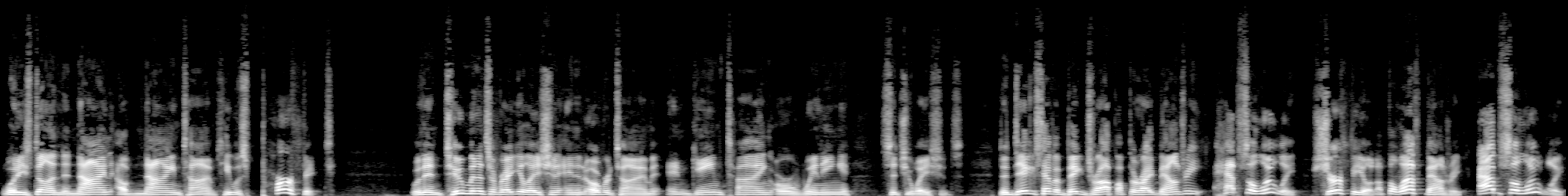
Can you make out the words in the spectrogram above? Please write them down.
what he's done in nine of nine times. He was perfect within two minutes of regulation and in overtime in game tying or winning situations. Did Diggs have a big drop up the right boundary? Absolutely. Sherfield up the left boundary? Absolutely.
